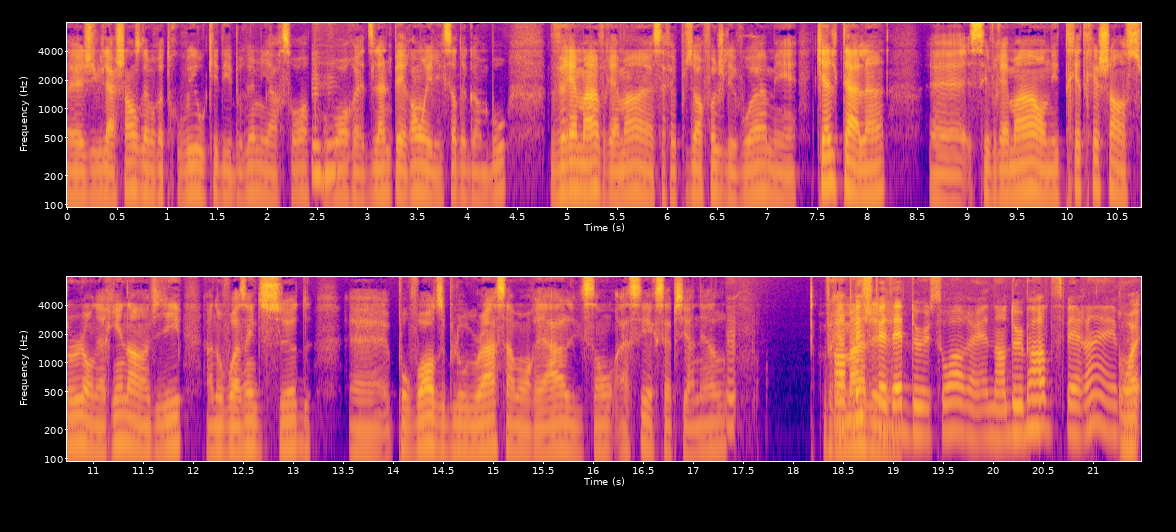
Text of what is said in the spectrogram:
Euh, j'ai eu la chance de me retrouver au Quai des Brumes hier soir pour Mhm. voir euh, Dylan Perron et Elixir de Gumbo. Vraiment, vraiment, ça fait plusieurs fois que je les vois, mais quel talent! Euh, c'est vraiment, on est très très chanceux, on n'a rien à envier à nos voisins du Sud. Euh, pour voir du bluegrass à Montréal, ils sont assez exceptionnels. Vraiment, en plus, il j'ai- faisait deux soirs euh, dans deux bars différents. Ouais.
